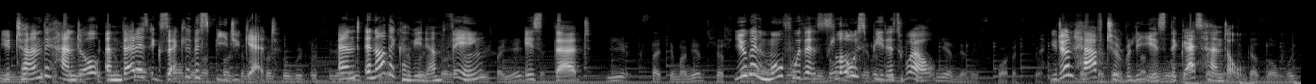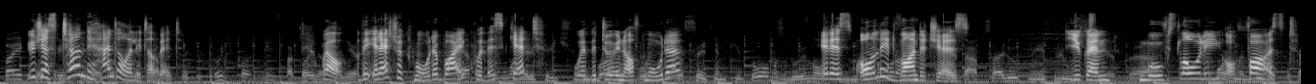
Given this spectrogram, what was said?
You turn the handle and that is exactly the speed you get. And another convenient thing is that you can move with a slow speed as well. You don't have to release the gas handle. You just turn the handle a little bit. Well, the electric motorbike with this kit, with the Duyunov motor, it is only advantages. You can move slowly or fast.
